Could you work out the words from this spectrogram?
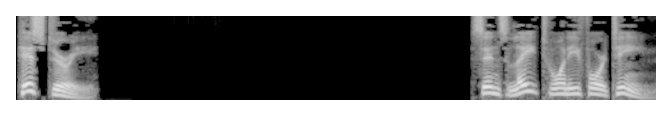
History Since late 2014,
